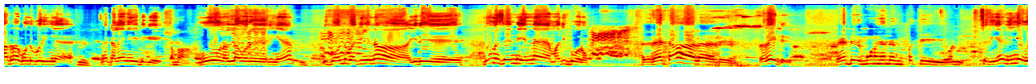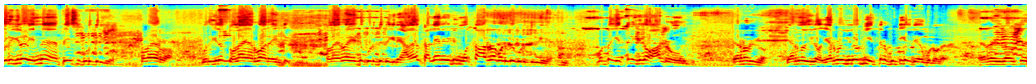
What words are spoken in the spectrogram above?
ஆர்டரா கொண்டு போறீங்களே? கல்யாண வீட்டுக்கு. ஆமா. மூணும் நல்ல ஒரு சரிங்க. இப்போ வந்து பாத்தீங்கன்னா இது மூணு சேர்ந்து என்ன மதிப்பு வரும்? ரேட்டா இல்லை ரேட்டு ரேட்டு மூணு சேர்ந்து முப்பத்தி ஒன்று. சரிங்க நீங்க ஒரு கிலோ என்ன பேசி கொடுக்குறீங்க? தொள்ளாயிரம் ரூபா. ஒரு கிலோ தொள்ளாயிரம் ரேட்டு தொள்ளாயிரம் ரூபாய் ரேட்டு கொடுத்துட்டு இருக்கிறீங்க அதாவது கல்யாண வீட்டுக்கு மொத்தம் ஆர்டரா கொண்டு போய் கொடுத்துருவீங்க. மொத்தம் எத்தனை கிலோ ஆர்டர் உங்களுக்கு? இரநூறு கிலோ. இரநூறு கிலோ. இரநூறு கிலோக்கு எத்தனை குட்டிகள் தேவைப்படும் இரநூறு கிலோவுக்கு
